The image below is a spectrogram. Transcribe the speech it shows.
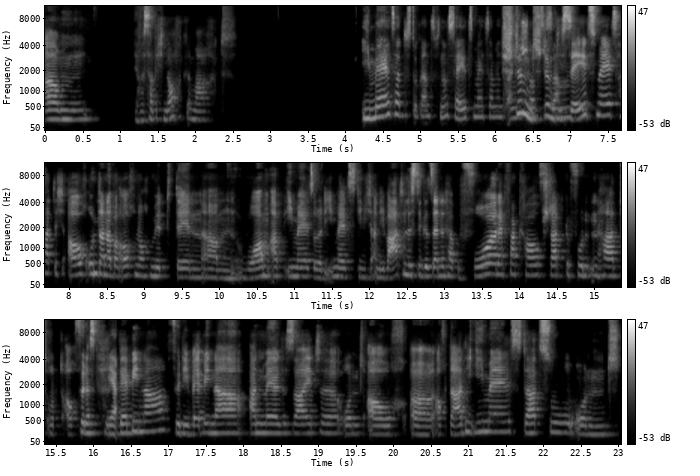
Ähm, ja, was habe ich noch gemacht? E-Mails hattest du ganz, ne? Sales-Mails haben wir uns Stimmt, stimmt. Zusammen. Die Sales-Mails hatte ich auch und dann aber auch noch mit den ähm, Warm-up-E-Mails oder die E-Mails, die ich an die Warteliste gesendet habe, bevor der Verkauf stattgefunden hat und auch für das ja. Webinar, für die Webinar-Anmeldeseite und auch, äh, auch da die E-Mails dazu und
